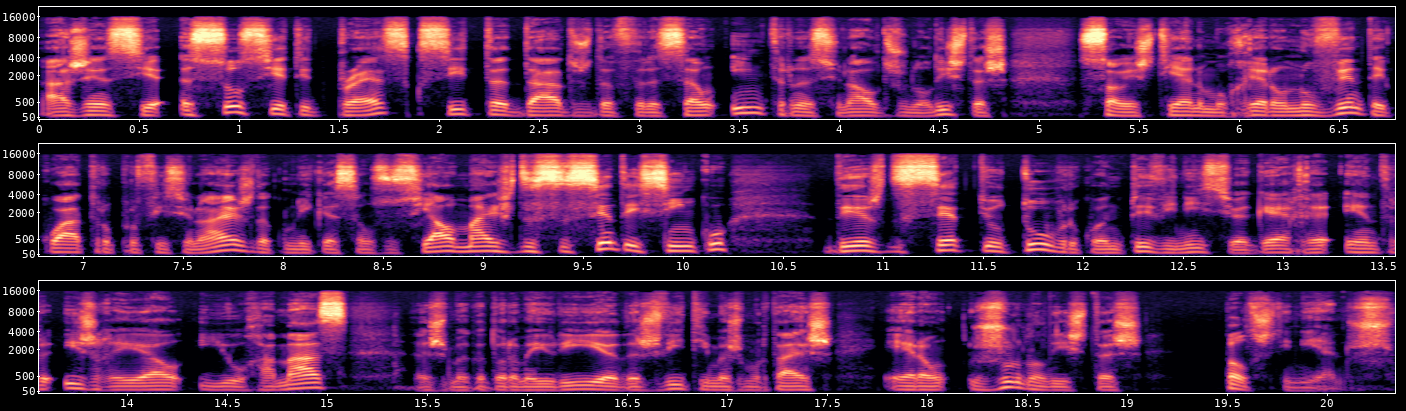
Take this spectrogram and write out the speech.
a agência Associated Press, que cita dados da Federação Internacional de Jornalistas. Só este ano morreram 94 profissionais da comunicação social, mais de 65 desde 7 de outubro, quando teve início a guerra entre Israel e o Hamas. A esmagadora maioria das vítimas mortais eram jornalistas palestinianos.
